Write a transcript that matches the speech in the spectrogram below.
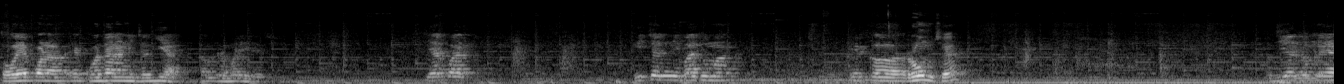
તો એ પણ એક વધારાની જગ્યા તમને મળી જશે ત્યારબાદ કિચનની બાજુમાં એક રૂમ છે. જ્યાં તમને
